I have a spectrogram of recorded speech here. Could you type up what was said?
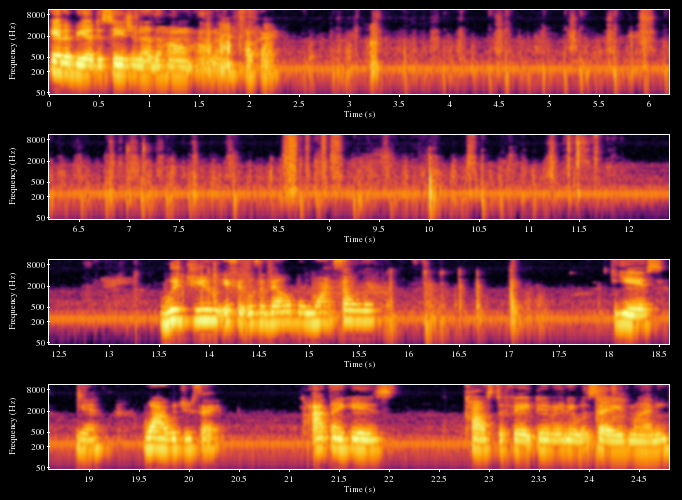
It'll be a decision of the homeowner. Okay. Would you, if it was available, want solar? Yes. Yeah. Why would you say? I think it's cost effective and it would save money.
